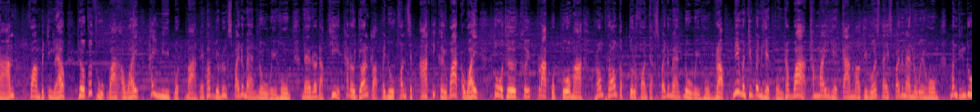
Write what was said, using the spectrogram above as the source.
นาน ความเป็นจริงแล้ว เธอก็ถูกวางเอาไว้ให้มีบทบาทในภาพยนตร์เรื่อง Spider-Man No Way Home ในระดับที่ถ้าเราย้อนกลับไปดูคอนเซปต์อาร์ตที่เคยวาดเอาไว้ ตัวเธอเคยปรากฏตัวมา พร้อมๆ กับตัวละครจาก Spider-Man No Way Home ครับ นี่มันจึงเป็นเหตุผลครับว่าทำไมเหตุการณ์ Multiverse ใน Spider-Man No Way Home มันถึงดู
